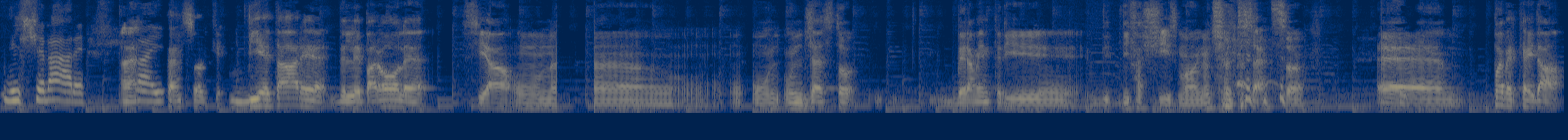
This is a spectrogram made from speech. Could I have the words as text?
viscerare. Eh, penso che vietare delle parole sia un, uh, un, un gesto veramente di, di, di, fascismo in un certo senso. Eh, poi per carità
